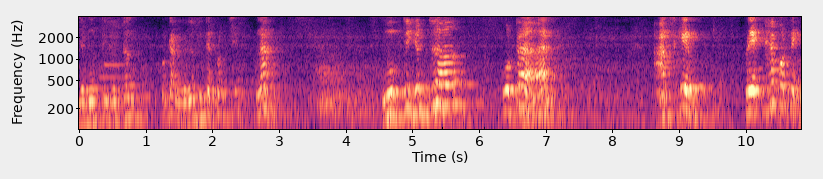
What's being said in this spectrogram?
যে মুক্তিযুদ্ধ ওটার বিরোধিতা করছে? না। মুক্তিযুদ্ধ কোটার আজকের প্রেক্ষাপটে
